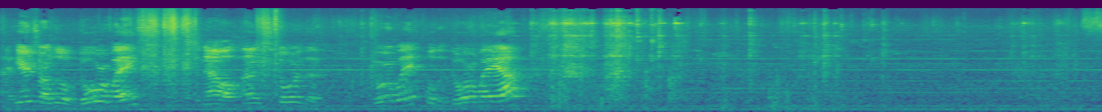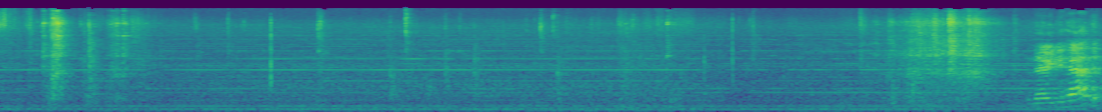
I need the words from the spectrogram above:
Now here's our little doorway. So now I'll unstore the doorway, pull the doorway out. And there you have it.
